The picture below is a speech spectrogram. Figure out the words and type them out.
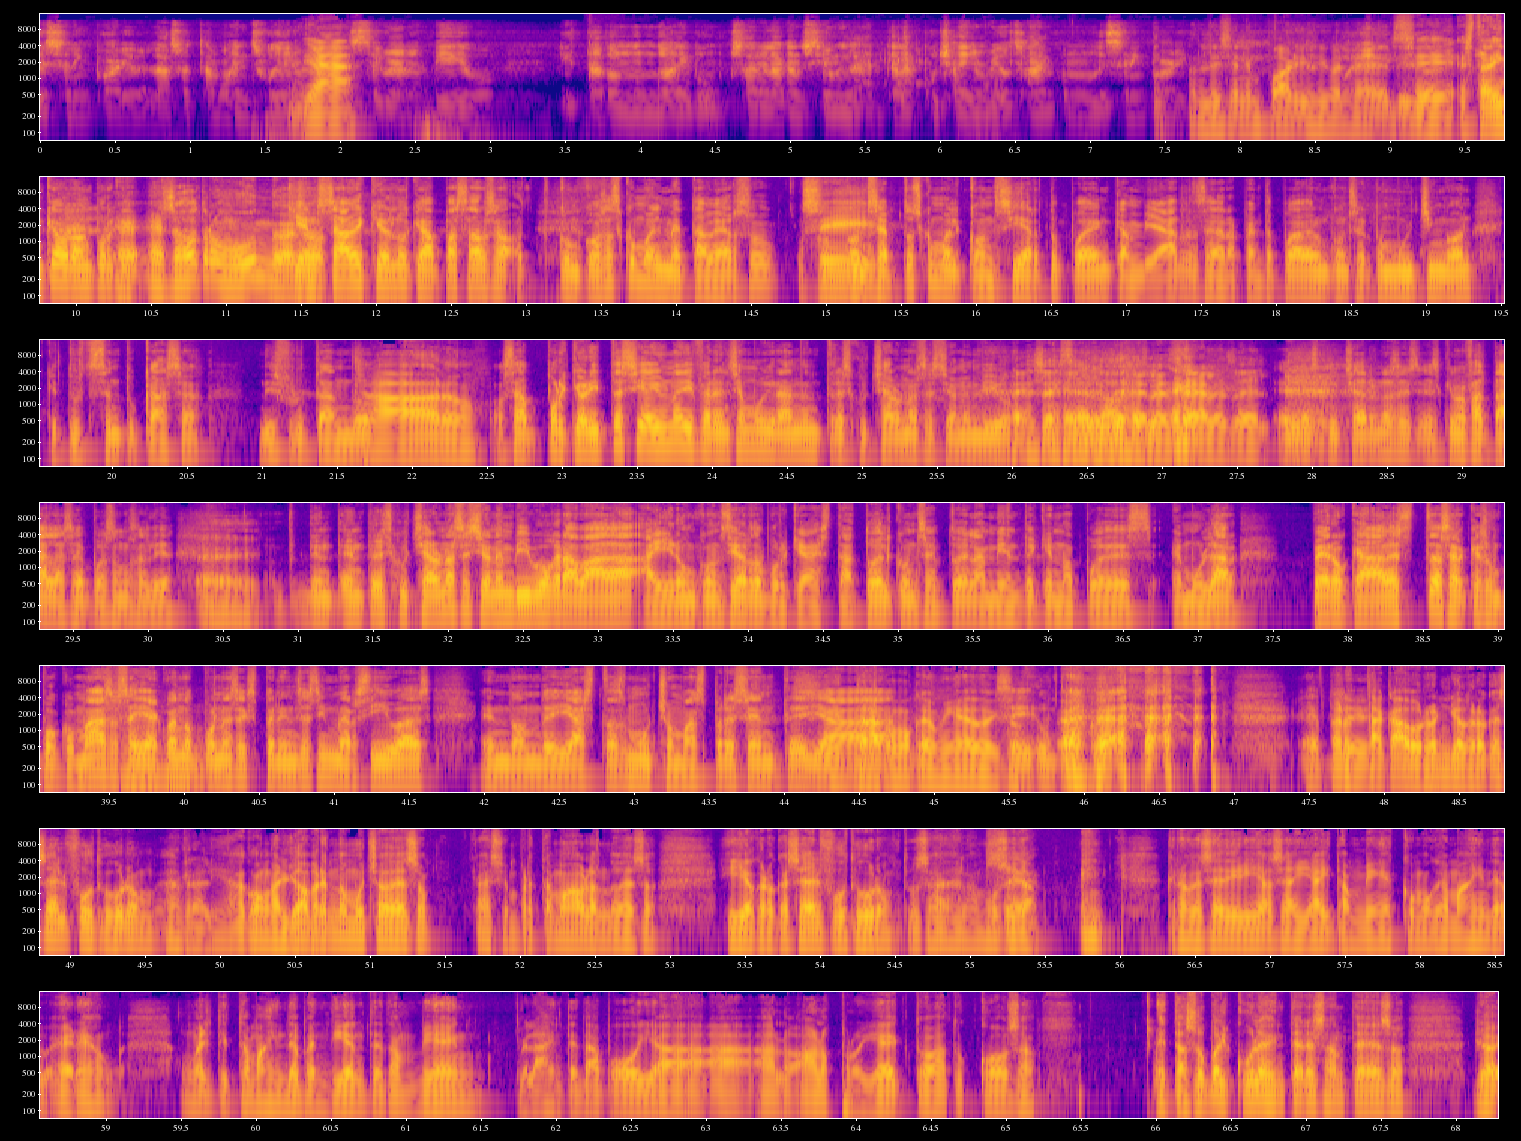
mundo ahí, boom, sale la canción y la gente la escucha ahí en real time como un listening party. Un listening party cibernético. Sí, está bien cabrón porque... Eh, eso es otro mundo. ¿Quién sabe qué es lo que va a pasar? O sea, con cosas como el metaverso, conceptos como el concierto pueden cambiar. O sea, de repente puede haber un concierto muy chingón que tú estés en tu casa disfrutando. Claro. O sea, porque ahorita sí hay una diferencia muy grande entre escuchar una sesión en vivo. es él, es él, es él, es él. El escuchar una sesión, es que me faltaba la C, por eso no salía. entre escuchar una sesión en vivo grabada a ir a un concierto, porque está todo el concepto del ambiente que no puedes emular pero cada vez te acerques un poco más. O sea, ya cuando pones experiencias inmersivas en donde ya estás mucho más presente, ya. da como que miedo y sí, un poco. Eh, pero está cabrón, yo creo que ese es el futuro, en realidad. Con él yo aprendo mucho de eso. Eh, siempre estamos hablando de eso. Y yo creo que ese es el futuro, tú sabes, de la música. creo que se dirige hacia allá y también es como que más eres un, artista más independiente también. La gente te apoya a, a los proyectos, a tus cosas. Está súper cool, es interesante eso. Yo,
